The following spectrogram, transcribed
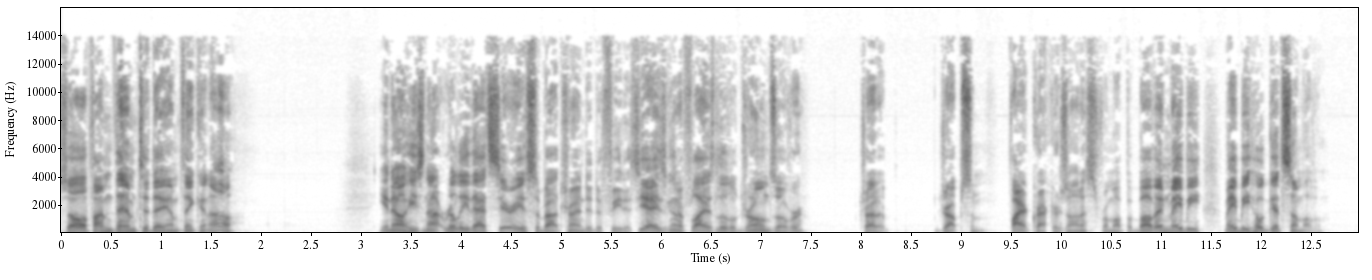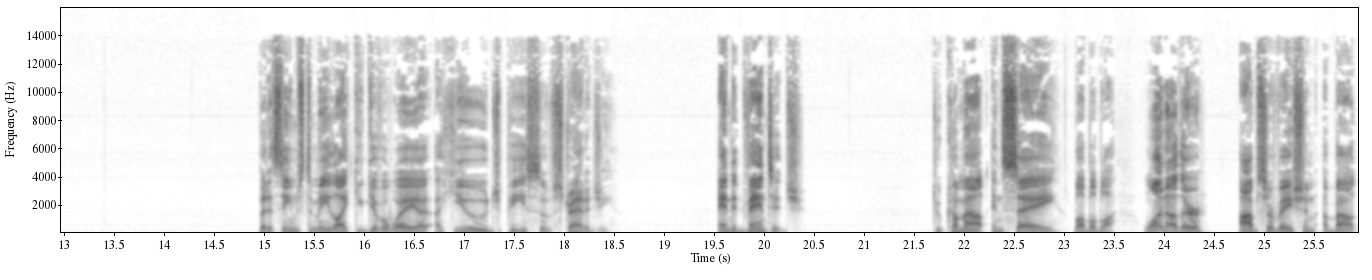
So if I'm them today, I'm thinking, oh, you know, he's not really that serious about trying to defeat us. Yeah, he's going to fly his little drones over, try to drop some firecrackers on us from up above, and maybe maybe he'll get some of them. But it seems to me like you give away a, a huge piece of strategy and advantage to come out and say blah blah blah. One other observation about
